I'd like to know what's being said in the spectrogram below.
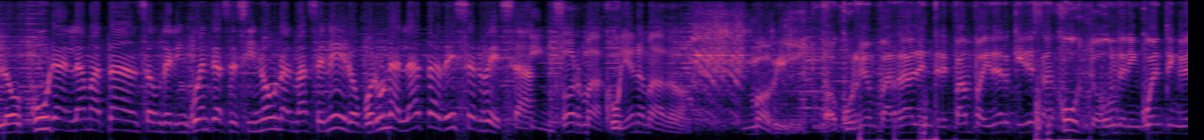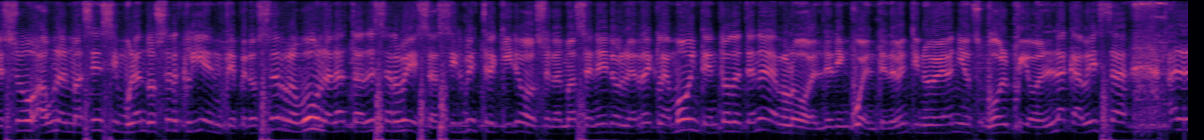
Locura en La Matanza. Un delincuente asesinó a un almacenero por una lata de cerveza. Informa Julián Amado. Móvil. Ocurrió en Parral entre Pampa y Derqui de San Justo. Un delincuente ingresó a un almacén simulando ser cliente, pero se robó una lata de cerveza. Silvestre Quirós, el almacenero, le reclamó, intentó detenerlo. El delincuente de 29 años golpeó en la cabeza al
